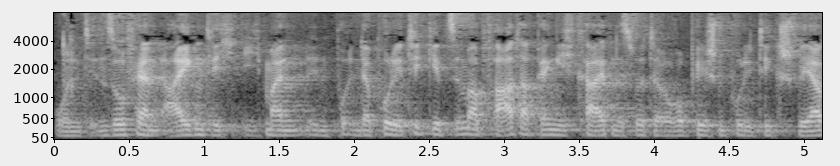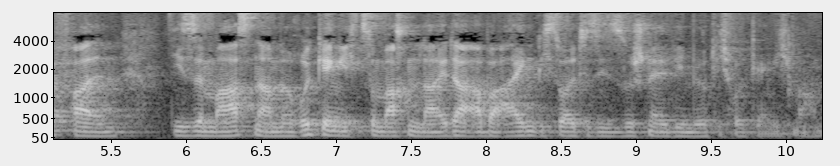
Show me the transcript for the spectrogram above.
Und insofern eigentlich, ich meine, in, in der Politik gibt es immer Pfadabhängigkeiten. Es wird der europäischen Politik schwerfallen, diese Maßnahme rückgängig zu machen, leider, aber eigentlich sollte sie so schnell wie möglich rückgängig machen.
